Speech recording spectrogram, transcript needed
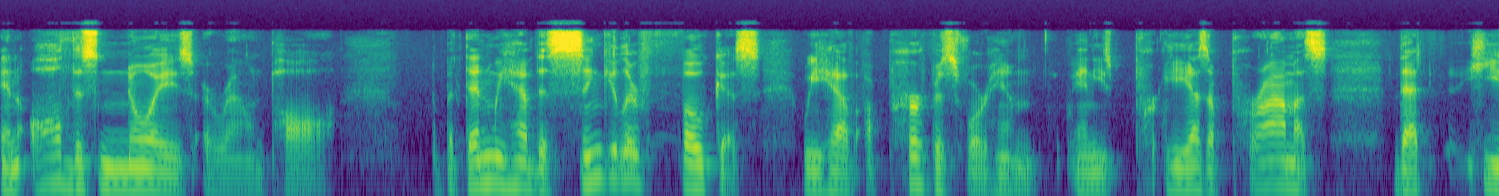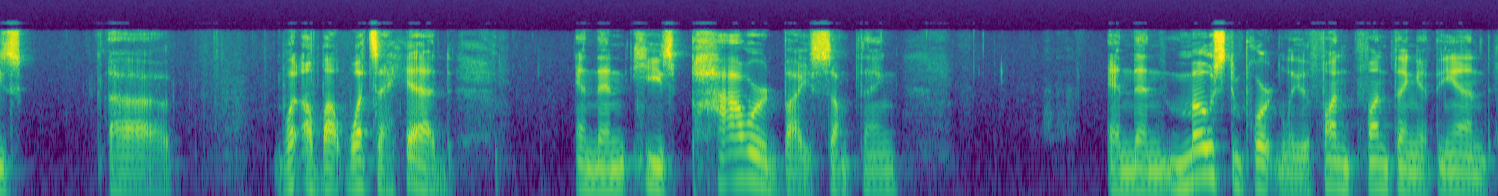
and all this noise around Paul. But then we have this singular focus. We have a purpose for him, and he's he has a promise that he's uh, what about what's ahead, and then he's powered by something. And then, most importantly, the fun fun thing at the end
